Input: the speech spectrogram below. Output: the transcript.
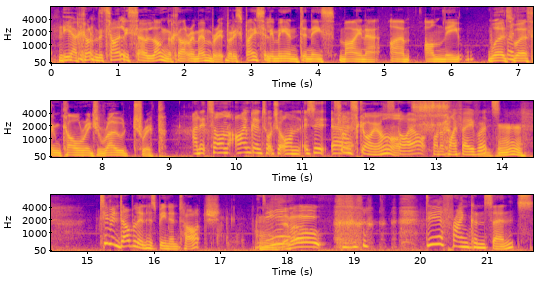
Yeah, I can't, the title is so long I can't remember it, but it's basically me and Denise Mina um, on the Wordsworth and Coleridge road trip. And it's on. I'm going to watch it on. Is it? It's uh, on Sky Arts. Mm. Sky Arts, one of my favourites. Tim in Dublin has been in touch. Mm. Dear, Demo. Dear Frankincense,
